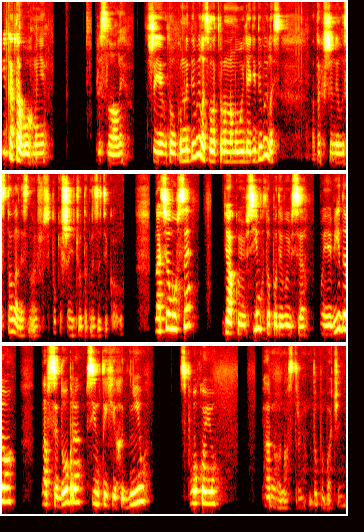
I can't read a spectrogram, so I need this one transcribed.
І каталог мені прислали. Ще я його толком не дивилась, в електронному вигляді дивилась, а так ще не листала, не знаю, щось поки ще нічого так не зацікавило. На цьому все. Дякую всім, хто подивився моє відео. На все добре, всім тихих днів, спокою, гарного настрою. До побачення.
